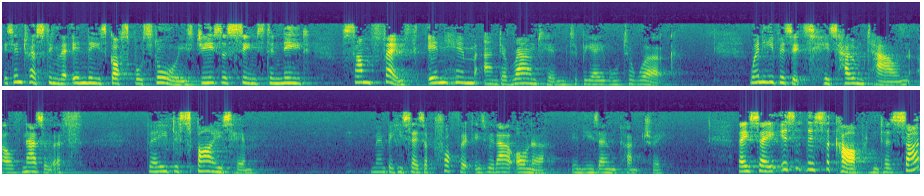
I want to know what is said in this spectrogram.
It's interesting that in these gospel stories, Jesus seems to need some faith in him and around him to be able to work. When he visits his hometown of Nazareth, they despise him. Remember, he says a prophet is without honour in his own country. They say, Isn't this the carpenter's son?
